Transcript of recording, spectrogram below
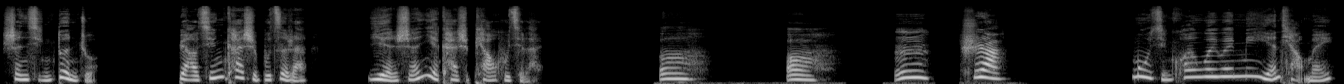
身形顿住，表情开始不自然，眼神也开始飘忽起来。嗯，哦，嗯，是啊。穆景宽微微眯眼挑眉，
